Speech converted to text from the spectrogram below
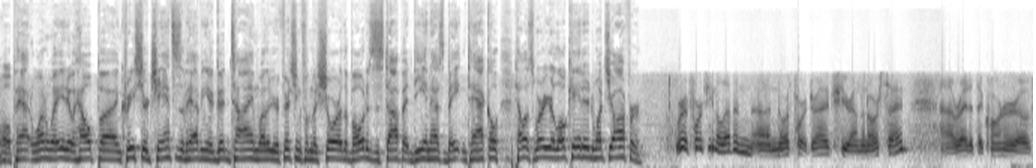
Well, Pat, one way to help uh, increase your chances of having a good time, whether you're fishing from the shore or the boat, is to stop at DNS Bait and Tackle. Tell us where you're located and what you offer. 1411 uh, Northport Drive here on the north side, uh, right at the corner of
